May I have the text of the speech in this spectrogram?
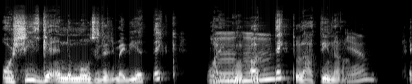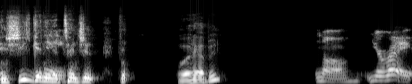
or she's getting the most attention. Maybe a thick white woman, a thick Latina, Yeah. and she's getting Hey. attention from. What happened? No, you're right.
